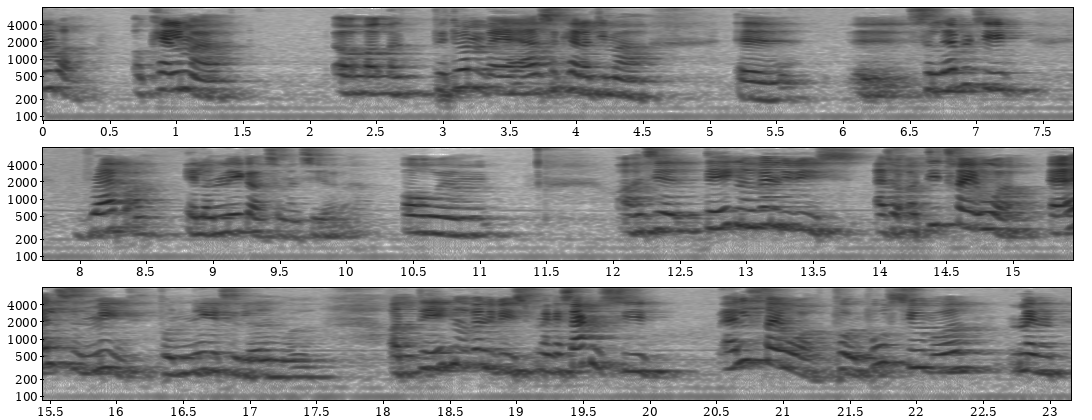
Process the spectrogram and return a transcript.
andre at kalde mig, og, og, og bedømme, hvad jeg er, så kalder de mig øh, øh, celebrity, rapper eller nigger, som man siger. Og, øhm, og han siger, det er ikke nødvendigvis, altså, og de tre ord er altid ment på en negativ lavet måde. Og det er ikke nødvendigvis, man kan sagtens sige alle tre ord på en positiv måde, men,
